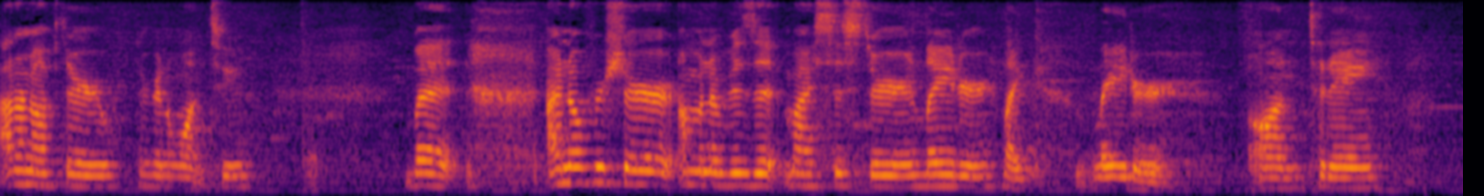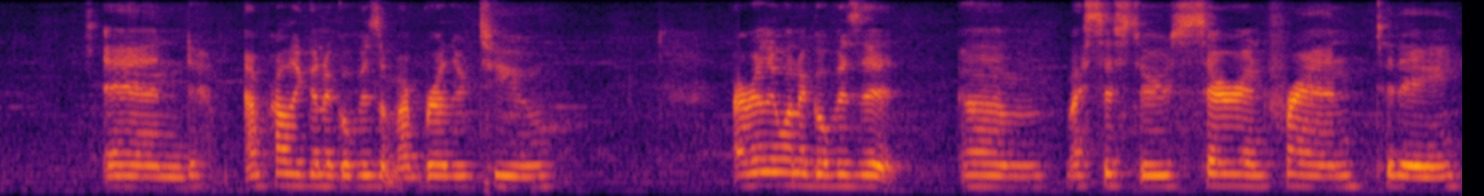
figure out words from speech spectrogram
I don't know if they're they're going to want to. But I know for sure I'm going to visit my sister later, like later on today. And I'm probably going to go visit my brother too. I really want to go visit um, my sisters, Sarah and Fran, today.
